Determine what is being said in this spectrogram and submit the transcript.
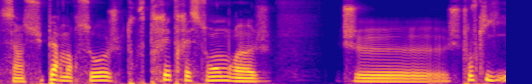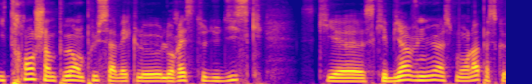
c'est un super morceau. Je le trouve très, très sombre. Je, je, trouve qu'il il tranche un peu en plus avec le, reste du disque ce qui est, bienvenu à ce moment-là, parce que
